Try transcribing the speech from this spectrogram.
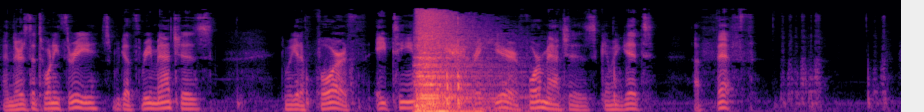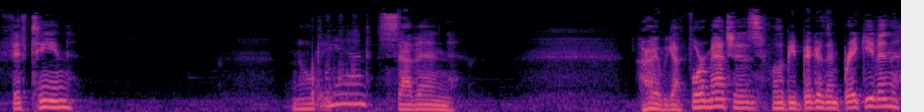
And there's the 23. So we got three matches. Can we get a fourth? 18. Right here. Four matches. Can we get a fifth? 15. Nope. And seven. All right, we got four matches. Will it be bigger than break even?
